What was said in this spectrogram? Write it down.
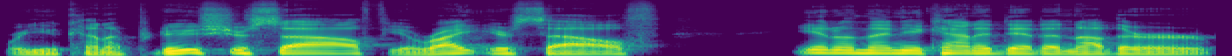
where you kind of produce yourself, you write yourself, you know, and then you kind of did another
